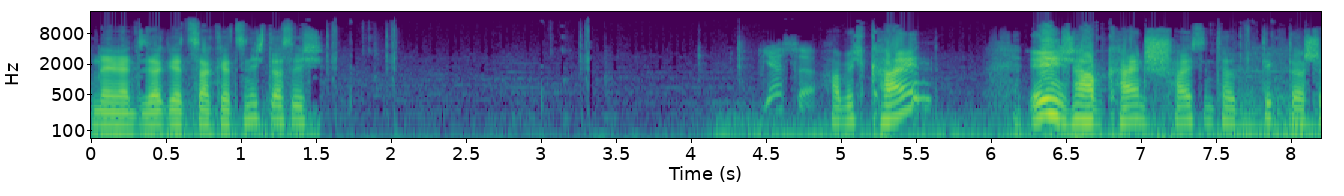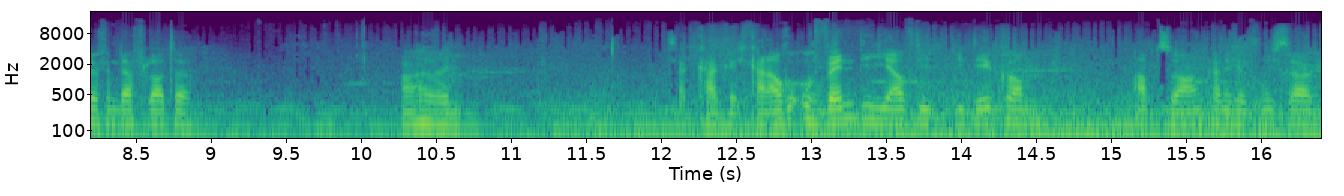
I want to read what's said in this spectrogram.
Ne, jetzt sag, jetzt nicht, dass ich... Yes. Habe ich kein? Ich habe kein scheiß Interdiktorschiff in der Flotte. Ah, wenn... Ist ja kacke. Ich kann auch, auch wenn die hier auf die Idee kommen, abzuhauen, kann ich jetzt nicht sagen.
